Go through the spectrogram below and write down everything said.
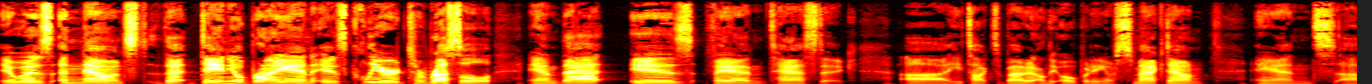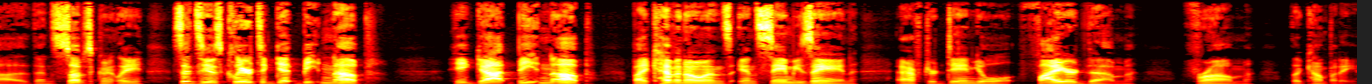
it was announced that Daniel Bryan is cleared to wrestle, and that is fantastic. Uh, he talked about it on the opening of SmackDown, and uh, then subsequently, since he was cleared to get beaten up, he got beaten up by Kevin Owens and Sami Zayn after Daniel fired them from the company.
